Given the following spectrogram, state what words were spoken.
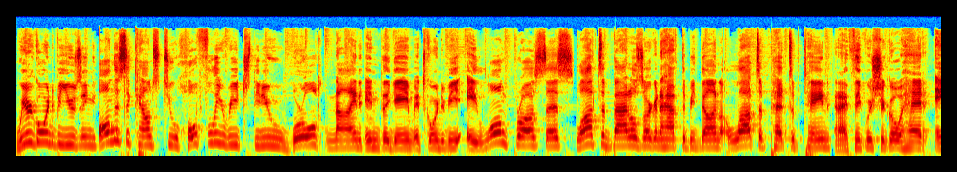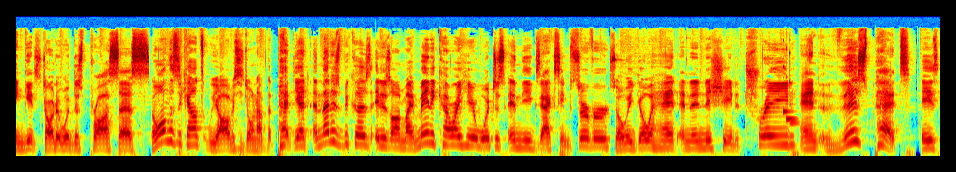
we're going to be using on this account to hopefully reach the new World 9 in the game. It's going to be a long process. Lots of battles are going to have to be done, lots of pets obtained, and I think think we should go ahead and get started with this process. Now on this account, we obviously don't have the pet yet, and that is because it is on my main account right here, which is in the exact same server. So we go ahead and initiate a trade, and this pet is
